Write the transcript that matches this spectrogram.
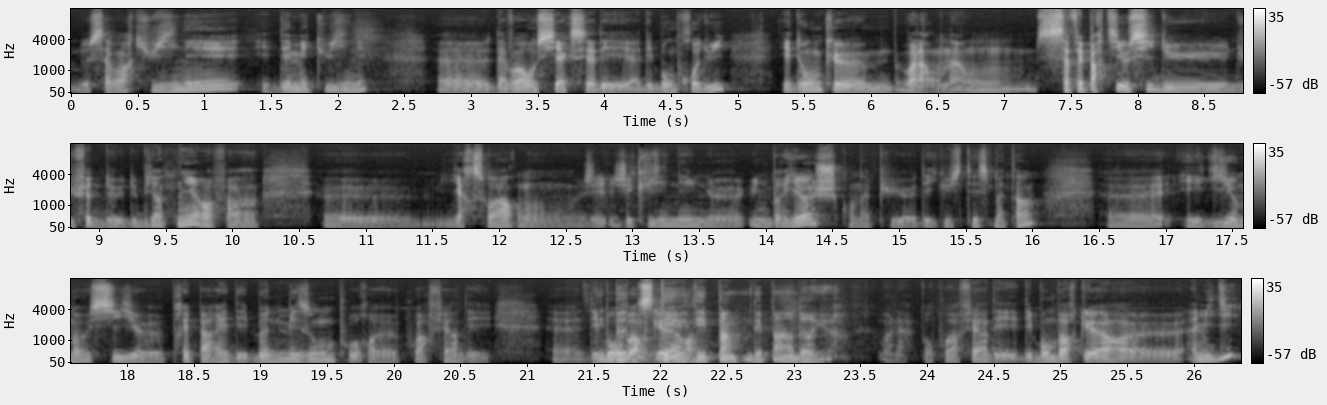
de savoir cuisiner et d'aimer cuisiner. Euh, d'avoir aussi accès à des, bons produits. Et donc, euh, voilà, on a, ça fait partie aussi du, fait de, bien tenir. Enfin, euh, hier soir, j'ai cuisiné une, brioche qu'on a pu déguster ce matin. et Guillaume a aussi préparé des bonnes maisons pour pouvoir faire des, des, bons burgers. Des, pains, des pains à burger. Voilà, pour pouvoir faire des, bons burgers à midi.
